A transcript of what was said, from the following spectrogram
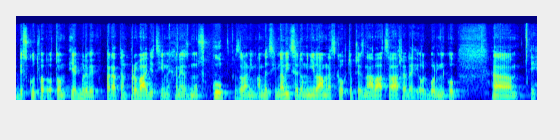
diskutovat o tom, jak bude vypadat ten prováděcí mechanismus ku zeleným ambicím. Navíc se domnívám, dneska už to přiznává celá řada i odborníků, i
